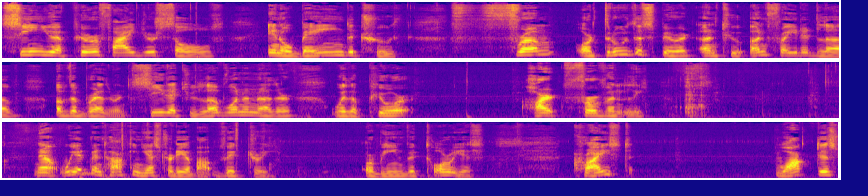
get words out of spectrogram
seeing you have purified your souls in obeying the truth from or through the Spirit unto unfaded love of the brethren. See that you love one another with a pure heart fervently. Now, we had been talking yesterday about victory or being victorious. Christ walked this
